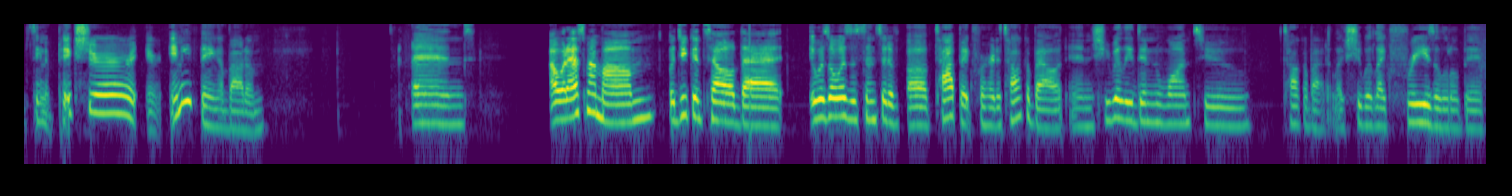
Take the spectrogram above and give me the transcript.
seen a picture or anything about him. And I would ask my mom, but you could tell that it was always a sensitive uh, topic for her to talk about, and she really didn't want to talk about it. Like she would like freeze a little bit,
